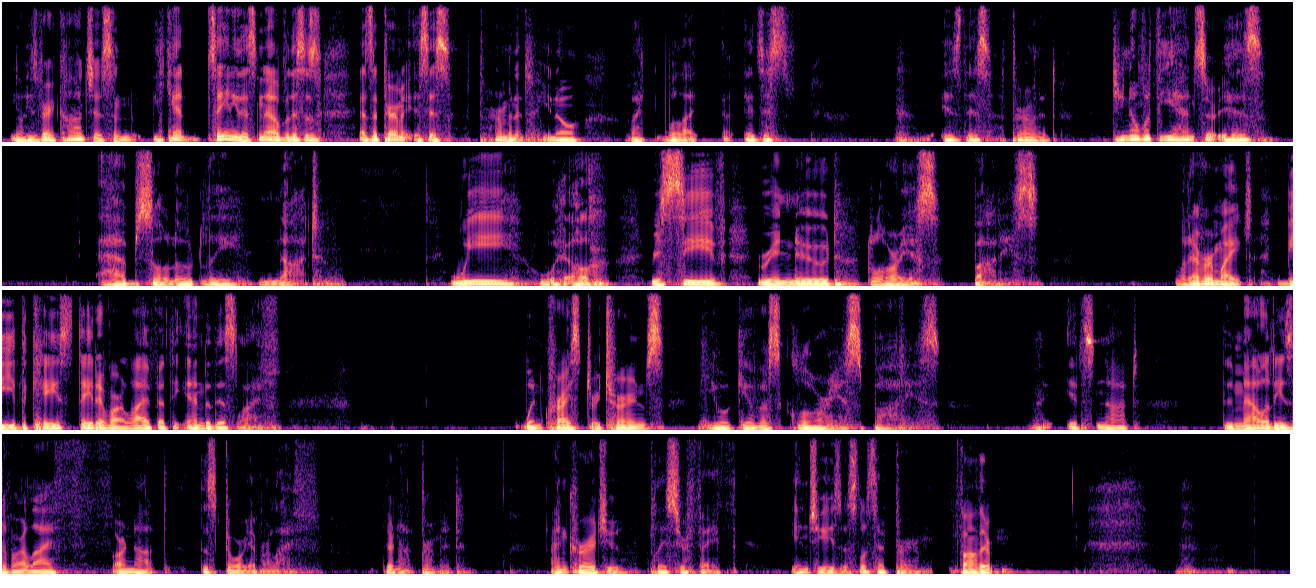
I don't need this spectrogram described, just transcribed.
you know he's very conscious and he can't say any of this now but this is as a pyramid is this permanent you know? Like well i uh, it's just is this permanent? Do you know what the answer is? Absolutely not. We will receive renewed glorious bodies whatever might be the case, state of our life at the end of this life, when Christ returns, he will give us glorious bodies. It's not, the maladies of our life are not the story of our life, they're not permanent. I encourage you, place your faith in Jesus. Let's have prayer. Father,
